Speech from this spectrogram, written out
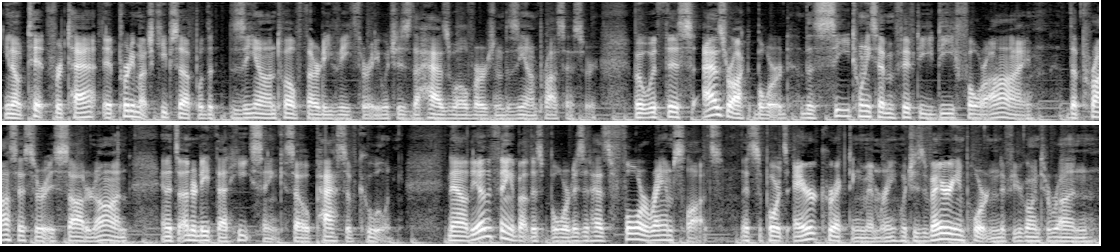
you know, tit for tat, it pretty much keeps up with the Xeon 1230 V3, which is the Haswell version of the Xeon processor. But with this ASRock board, the C2750D4i, the processor is soldered on and it's underneath that heatsink, so passive cooling. Now, the other thing about this board is it has four RAM slots. It supports error correcting memory, which is very important if you're going to run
